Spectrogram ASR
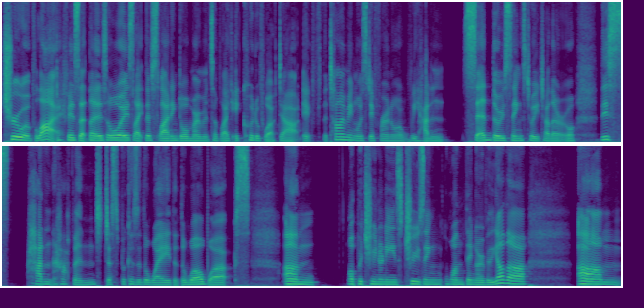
true of life is that there's always like those sliding door moments of like it could have worked out if the timing was different or we hadn't said those things to each other or this hadn't happened just because of the way that the world works. Um opportunities choosing one thing over the other. Um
